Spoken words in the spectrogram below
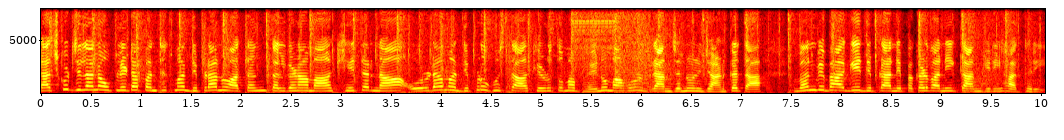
રાજકોટ જિલ્લાના ઉપલેટા પંથકમાં દીપડાનો આતંક તલગણામાં, ખેતરના ઓરડામાં દીપડો ઘૂસતા ખેડૂતોમાં ભયનો માહોલ. ગ્રામજનોને જાણ કરતા વન વિભાગે દીપડાને પકડવાની કામગીરી હાથ ધરી.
